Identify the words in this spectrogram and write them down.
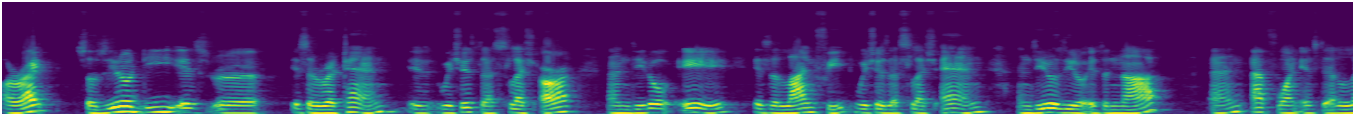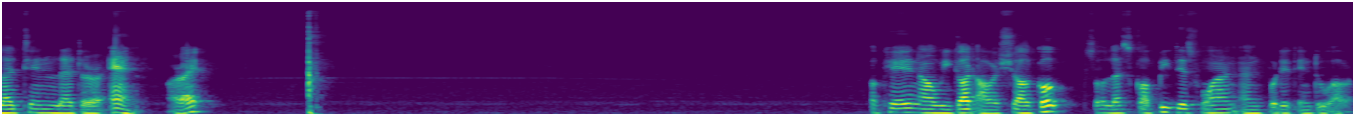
alright so 0D is uh, is a is, which is the slash R and 0A is a line feed which is a slash N and 00 is a nav and F1 is the Latin letter N alright okay now we got our shellcode so let's copy this one and put it into our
